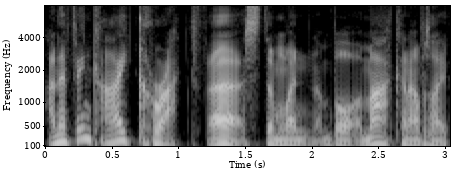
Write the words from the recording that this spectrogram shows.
And I think I cracked first and went and bought a Mac. And I was like,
